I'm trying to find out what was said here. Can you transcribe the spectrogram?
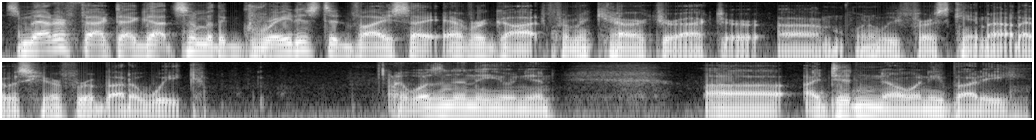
As a matter of fact, I got some of the greatest advice I ever got from a character actor um, when we first came out. I was here for about a week. I wasn't in the union. Uh, I didn't know anybody.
